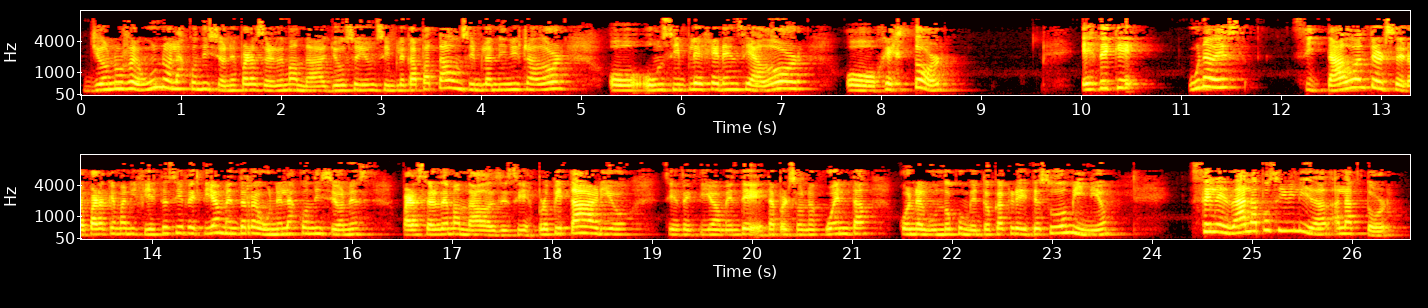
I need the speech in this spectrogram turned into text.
yo no reúno las condiciones para ser demandada, yo soy un simple capataz, un simple administrador o, un simple gerenciador o gestor, es de que una vez citado al tercero para que manifieste si efectivamente reúne las condiciones para ser demandado, es decir, si es propietario, si efectivamente esta persona cuenta con algún documento que acredite su dominio, se le da la posibilidad al actor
